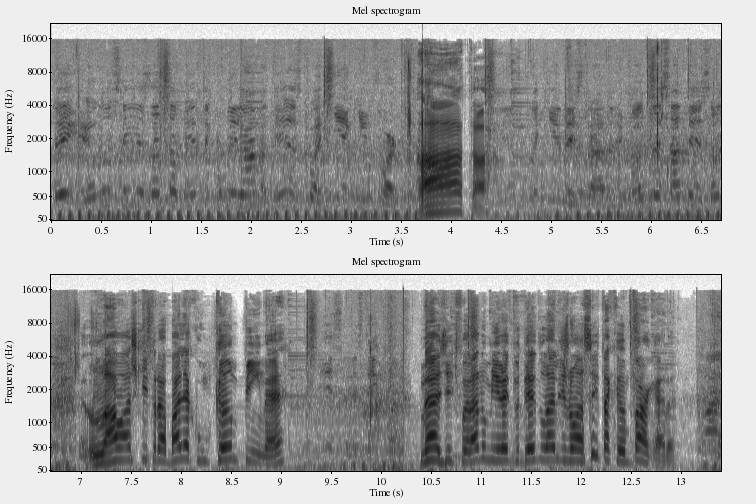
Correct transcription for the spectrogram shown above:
tem, eu não sei exatamente como ir lá, mas tem as plaquinhas aqui em forte. Ah, tá. Estrada ali, pode prestar atenção. Lá eu acho que trabalha com camping, né? Isso, eles têm campo. Né, a gente foi lá no Mirante do Dedo, lá eles não aceitam acampar, cara. Claro.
